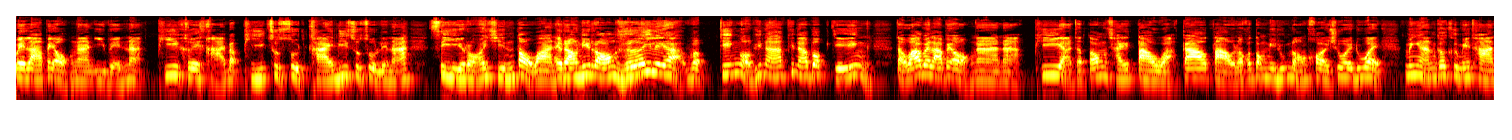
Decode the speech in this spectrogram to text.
เวลาไปออกงานอีเวนต์อะพี่เคยขายแบบพีคสุดๆ ขายดีสุดๆเลยนะ 400 ชิ้นต่อวันไอเรานี่ร้องเฮ้ยเลยอะแบบจริงเหรอพี่นัทพี่นัทบอกจริง แต่ว่าเวลาไปออกงานอะ พี่อะจะต้องใช้เตาอะ9เตาแล้วก็ต้องมีลูกน้องคอยช่วยด้วย ไม่งั้นก็คือไม่ทัน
